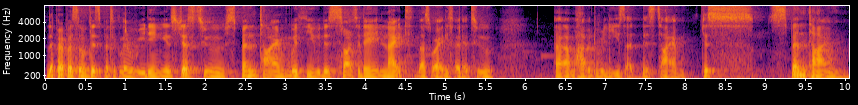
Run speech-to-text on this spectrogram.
the purpose of this particular reading is just to spend time with you this Saturday night. That's why I decided to um, have it released at this time. Just spend time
